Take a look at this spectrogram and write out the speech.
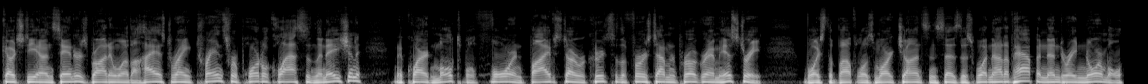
Coach Deion Sanders, brought in one of the highest ranked transfer portal classes in the nation and acquired multiple four and five star recruits for the first time in program history. Voice the Buffalo's Mark Johnson says this would not have happened under a normal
